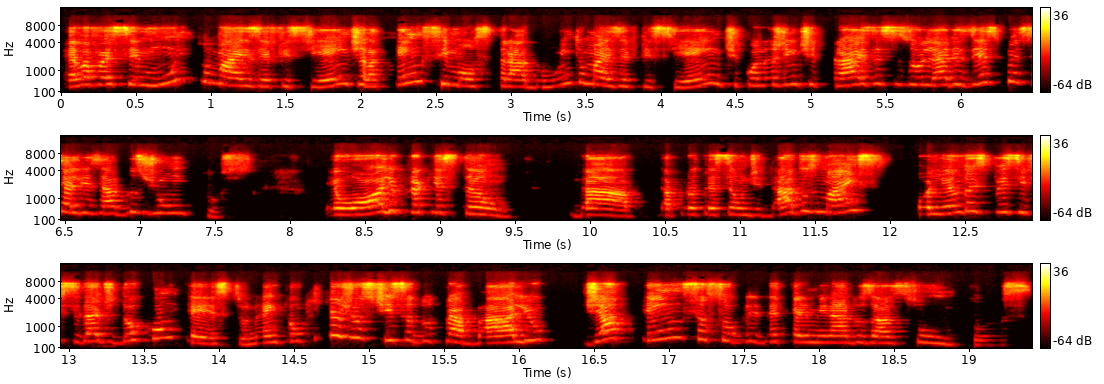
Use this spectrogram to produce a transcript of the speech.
ela vai ser muito mais eficiente, ela tem se mostrado muito mais eficiente quando a gente traz esses olhares especializados juntos. Eu olho para a questão da, da proteção de dados, mas olhando a especificidade do contexto. Né? Então, o que a Justiça do Trabalho já pensa sobre determinados assuntos?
